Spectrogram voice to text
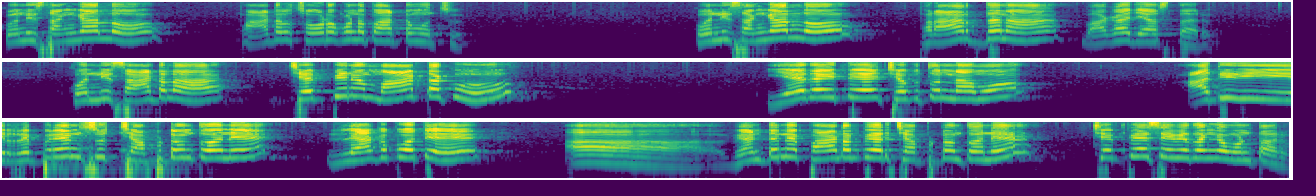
కొన్ని సంఘాల్లో పాటలు చూడకుండా పాడటం వచ్చు. కొన్ని సంఘాల్లో ప్రార్థన బాగా చేస్తారు. కొన్ని సాటల చెప్పిన మాటకు ఏదైతే చెబుతున్నామో అది రిఫరెన్స్ చెప్పడంతోనే లేకపోతే వెంటనే పాఠం పేరు చెప్పడంతోనే చెప్పేసే విధంగా ఉంటారు.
